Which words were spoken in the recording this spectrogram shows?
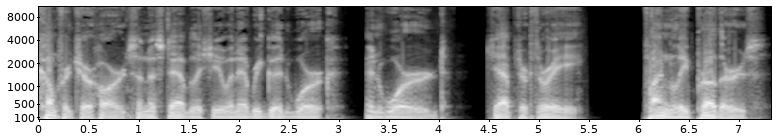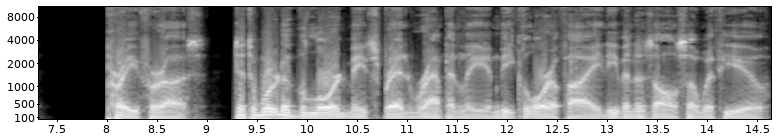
comfort your hearts and establish you in every good work and word. Chapter 3 Finally, brothers, pray for us, that the word of the Lord may spread rapidly and be glorified, even as also with you,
